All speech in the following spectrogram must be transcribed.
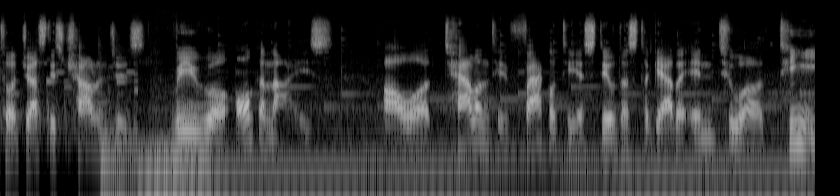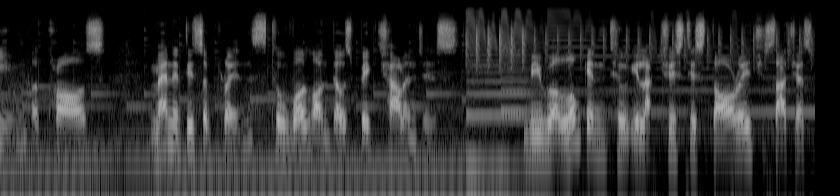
to address these challenges. We will organize our talented faculty and students together into a team across many disciplines to work on those big challenges. We will look into electricity storage such as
